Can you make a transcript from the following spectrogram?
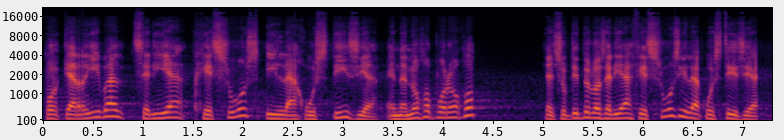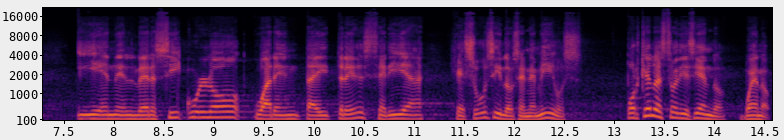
porque arriba sería Jesús y la justicia. En el ojo por ojo, el subtítulo sería Jesús y la justicia. Y en el versículo 43 sería Jesús y los enemigos. ¿Por qué lo estoy diciendo? Bueno,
